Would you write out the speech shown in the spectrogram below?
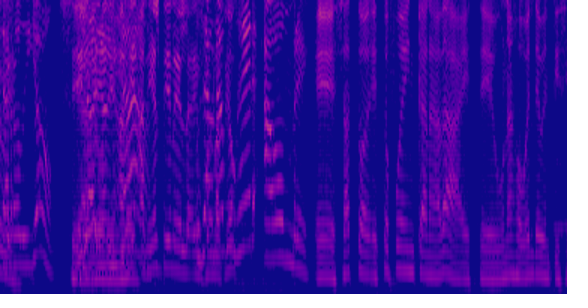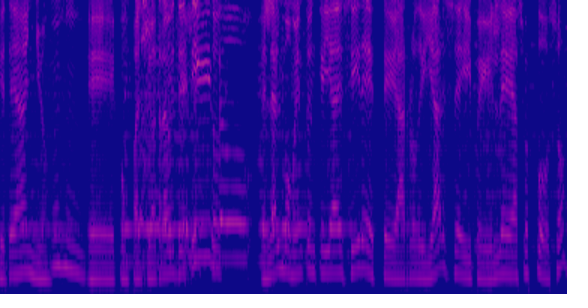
¿Se arrodilló? se Dile ahí, Aniel, arrodilló. Aniel tiene la O sea, una información. mujer a hombre. Eh, exacto, esto fue en Canadá, este, una joven de 27 años Ujú. eh, compartió a través de TikTok, ¿verdad? El momento en que ella decide este, arrodillarse y pedirle a su esposo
